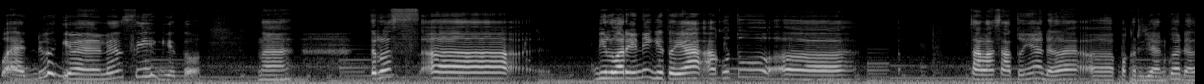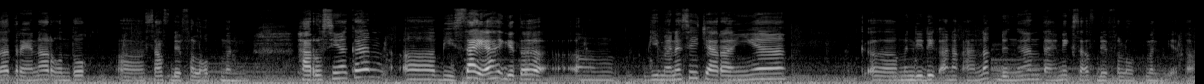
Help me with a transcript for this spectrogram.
Waduh gimana sih gitu? Nah terus uh, di luar ini gitu ya aku tuh uh, salah satunya adalah uh, pekerjaanku adalah trainer untuk uh, self development harusnya kan uh, bisa ya gitu um, gimana sih caranya uh, mendidik anak-anak dengan teknik self development gitu.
